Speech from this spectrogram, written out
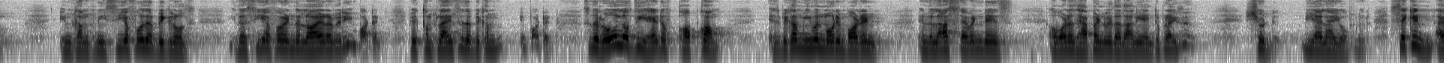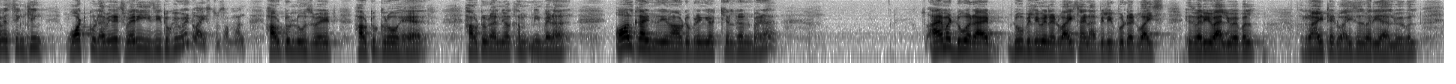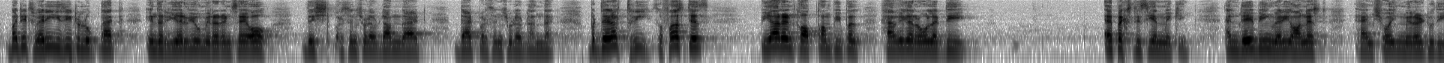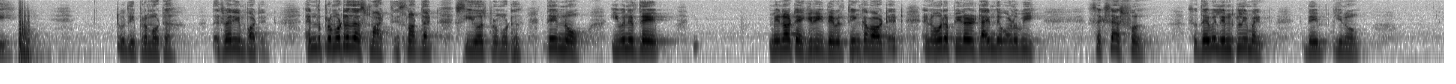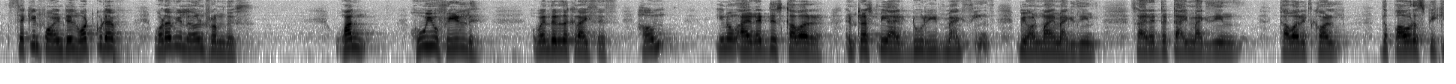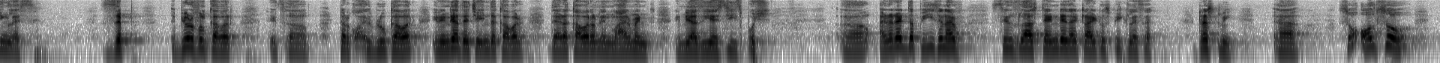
in companies. CFOs have big roles. The CFO and the lawyer are very important because compliances have become important. So the role of the head of COPCOM has become even more important in the last seven days of what has happened with Adani Enterprises should be an eye opener. Second, I was thinking, what could, I mean, it's very easy to give advice to someone how to lose weight, how to grow hair, how to run your company better, all kinds, you know, how to bring your children better. So I am a doer. I do believe in advice, and I believe good advice is very valuable. Right advice is very valuable. But it's very easy to look back in the rear view mirror and say, oh, this person should have done that, that person should have done that. But there are three. So first is PR and COPCOM people having a role at the apex decision making and they being very honest and showing mirror to the to the promoter. That's very important. And the promoters are smart. It's not that ceos promoters they know. Even if they may not agree they will think about it and over a period of time they want to be successful. So they will implement they you know second point is what could have what have we learned from this one who you field when there is a crisis. How, you know, I read this cover, and trust me, I do read magazines beyond my magazines. So I read the Time magazine cover. It's called The Power of Speaking Less. Zip, a beautiful cover. It's a turquoise blue cover. In India, they changed the cover. They had a cover on environment, India's ESG's push. Uh, and I read the piece, and I've since last 10 days I try to speak lesser. Trust me. Uh, so also,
